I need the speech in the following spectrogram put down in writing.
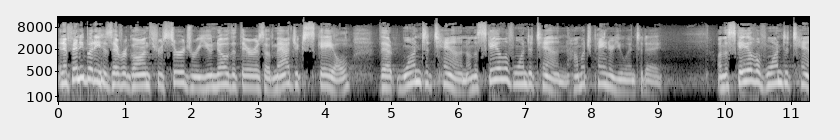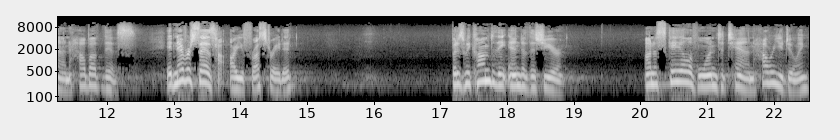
And if anybody has ever gone through surgery, you know that there is a magic scale that 1 to 10, on the scale of 1 to 10, how much pain are you in today? On the scale of 1 to 10, how about this? It never says, Are you frustrated? But as we come to the end of this year, on a scale of 1 to 10, how are you doing?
